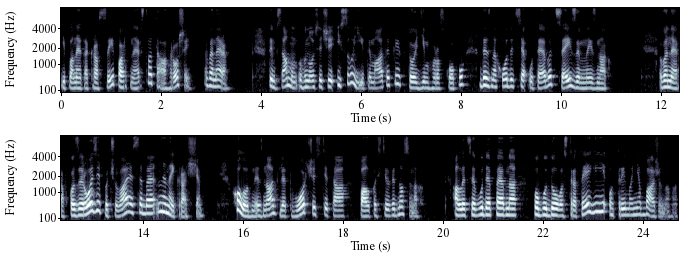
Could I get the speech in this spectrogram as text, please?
і планета краси, партнерства та грошей Венера. Тим самим вносячи і свої тематики в той дім гороскопу, де знаходиться у тебе цей земний знак. Венера в Козирозі почуває себе не найкраще. Холодний знак для творчості та палкості у відносинах. Але це буде певна побудова стратегії отримання бажаного,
